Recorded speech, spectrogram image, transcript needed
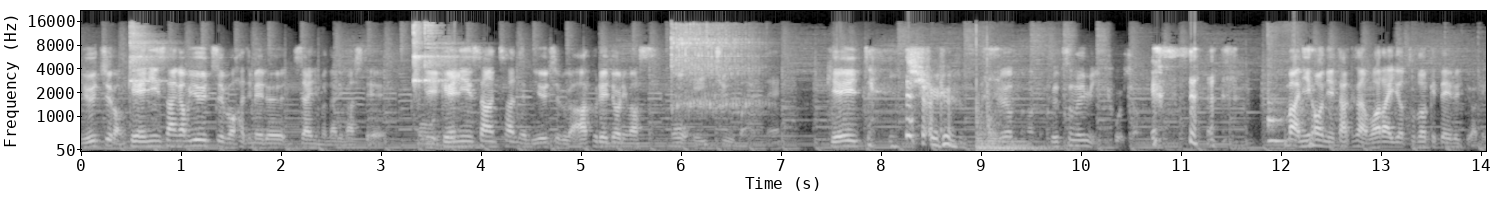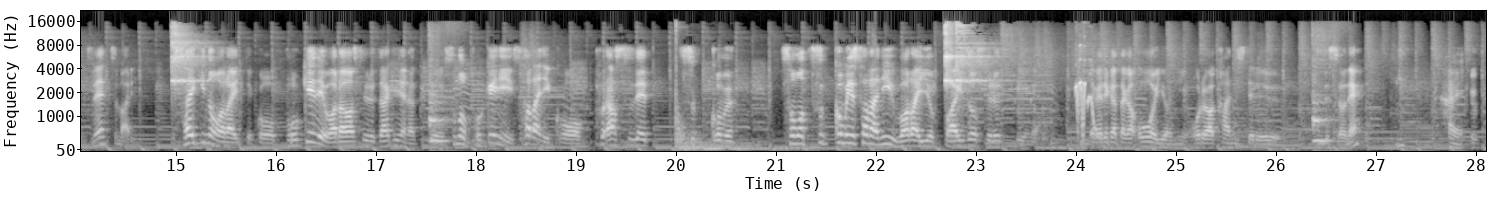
YouTuber、芸人さんが YouTube を始める時代にもなりまして、もう芸人さんチャンネルで YouTube が溢れております。VTuber やね。芸、それだとなんか別の意味に聞こえちゃう。まあ日本にたくさん笑いを届けているっていうわけですね、つまり。最近の笑いってこう、ボケで笑わせるだけじゃなくて、そのボケにさらにこう、プラスで突っ込む。その突っ込みでさらに笑いを倍増するっていうね、やり方が多いように俺は感じてるんですよね。はい。結構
